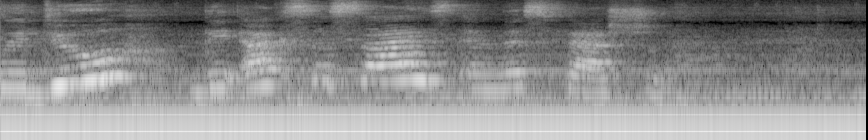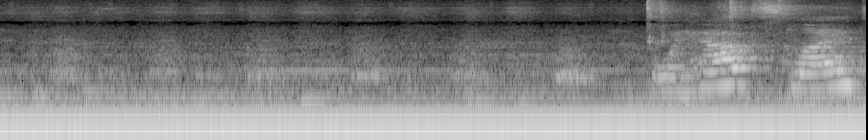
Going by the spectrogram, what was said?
we do the exercise in this fashion. We have slight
